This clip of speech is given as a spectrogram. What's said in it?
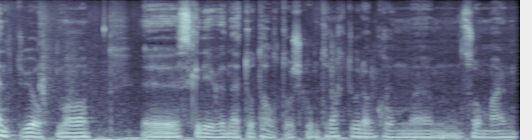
endte vi opp med å eh, skrive en ett og et halvt års kontrakt, hvor han kom eh, sommeren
